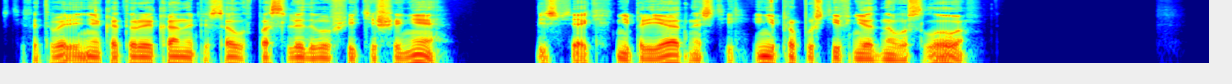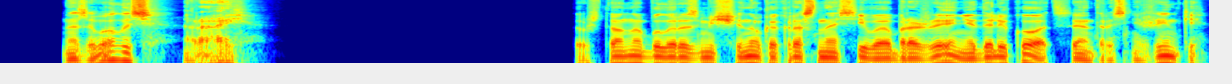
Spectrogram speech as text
Стихотворение, которое Ка написал в последовавшей тишине, без всяких неприятностей и не пропустив ни одного слова, называлось «Рай». То, что оно было размещено как раз на оси воображения далеко от центра снежинки,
